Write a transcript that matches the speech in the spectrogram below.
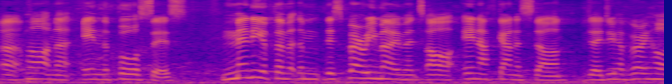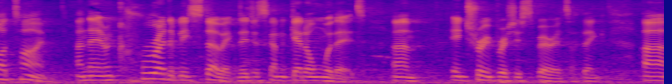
a partner in the forces. Many of them at the, this very moment are in Afghanistan. They do have a very hard time and they're incredibly stoic. They're just going to get on with it um, in true British spirit, I think. Uh,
